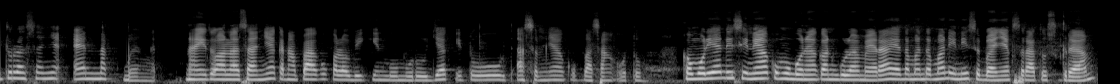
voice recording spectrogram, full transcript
itu rasanya enak banget Nah itu alasannya kenapa aku kalau bikin bumbu rujak itu asamnya aku pasang utuh. Kemudian di sini aku menggunakan gula merah ya teman-teman ini sebanyak 100 gram.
